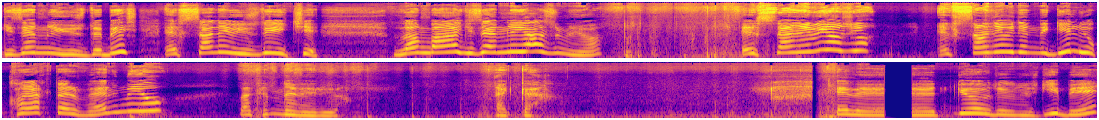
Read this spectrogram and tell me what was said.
Gizemli yüzde beş. Efsane yüzde iki. Lan bana gizemli yazmıyor. Efsanevi yazıyor. Efsaneviden de geliyor karakter vermiyor. Bakın ne veriyor. Dakika. Evet gördüğünüz gibi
